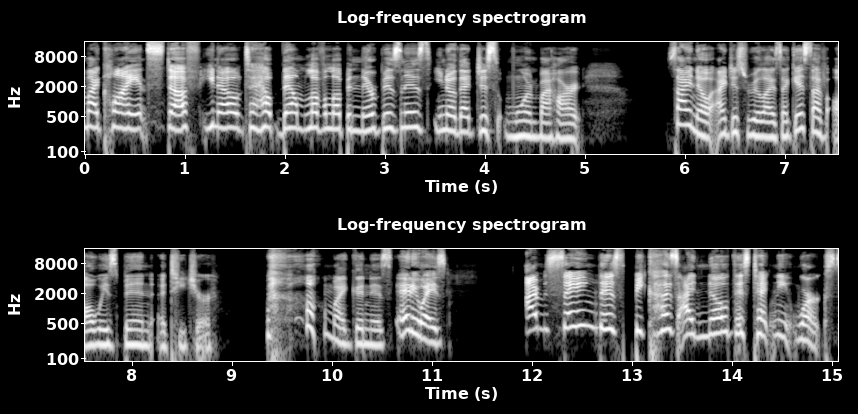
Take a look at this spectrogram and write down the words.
my clients stuff, you know, to help them level up in their business. You know, that just warmed my heart. Side note, I just realized I guess I've always been a teacher. oh my goodness. Anyways, I'm saying this because I know this technique works.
